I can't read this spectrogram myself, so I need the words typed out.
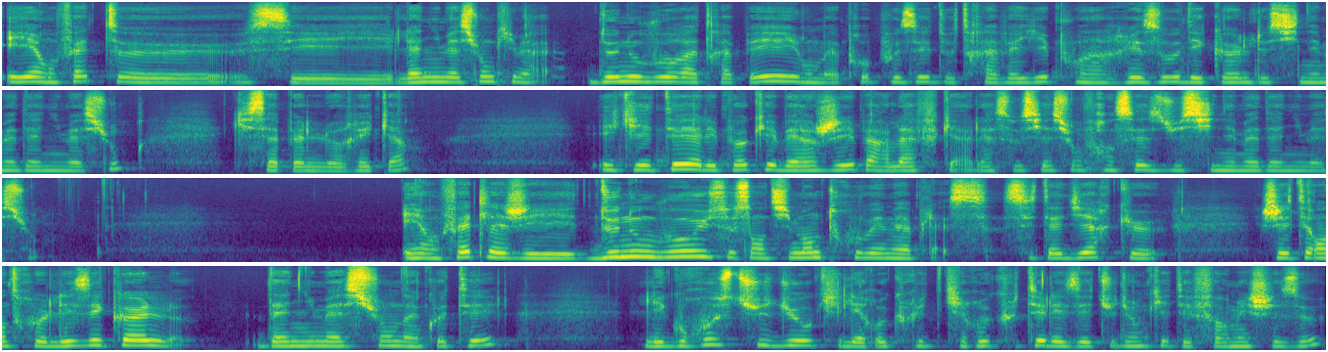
Et en fait, euh, c'est l'animation qui m'a de nouveau rattrapée et on m'a proposé de travailler pour un réseau d'écoles de cinéma d'animation qui s'appelle le RECA et qui était à l'époque hébergé par l'AFCA, l'Association française du cinéma d'animation. Et en fait, là, j'ai de nouveau eu ce sentiment de trouver ma place. C'est-à-dire que j'étais entre les écoles d'animation d'un côté, les gros studios qui, recrutaient les étudiants qui étaient formés chez eux,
